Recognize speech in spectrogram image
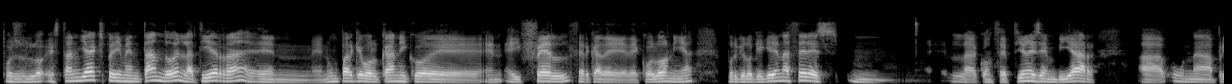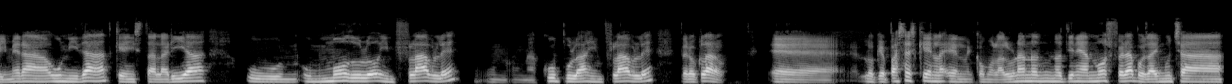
pues lo están ya experimentando en la Tierra, en, un parque volcánico de, en Eiffel, cerca de, de, Colonia, porque lo que quieren hacer es, mmm, la concepción es enviar a una primera unidad que instalaría un, un módulo inflable, un, una cúpula inflable, pero claro, eh, lo que pasa es que en la, en, como la Luna no, tiene atmósfera, pues hay mucha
